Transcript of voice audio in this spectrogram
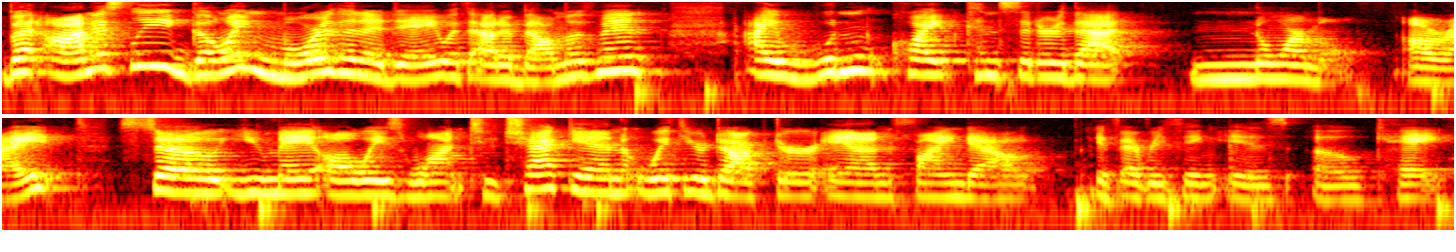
But honestly, going more than a day without a bowel movement, I wouldn't quite consider that normal. All right. So you may always want to check in with your doctor and find out if everything is okay.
